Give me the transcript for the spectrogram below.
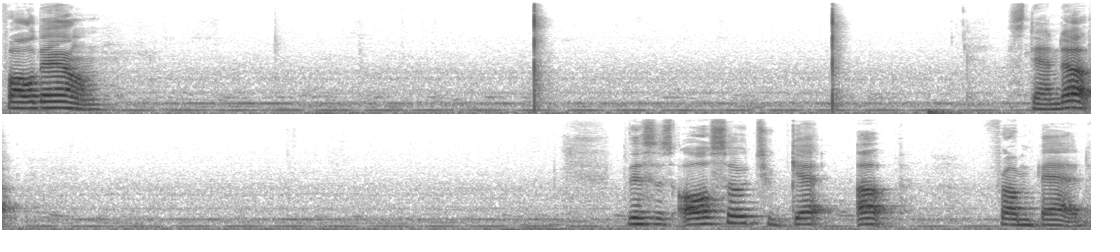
Fall down. Stand up. This is also to get up from bed.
